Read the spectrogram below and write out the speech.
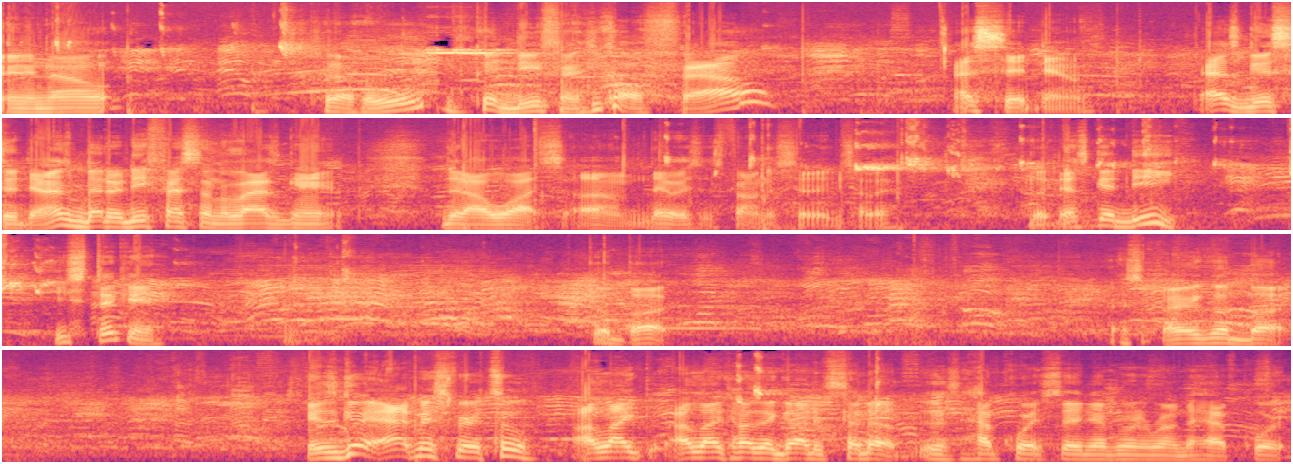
In and out. Good defense. He called foul? That's sit down. That's good sit down. That's better defense than the last game that I watched. Um, they was just found the shit of each other. Look, that's good D. He's sticking. Good buck. It's a very good buck. It's good atmosphere too. I like I like how they got it set up. This half court setting everyone around the half court.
